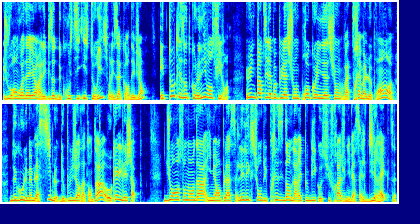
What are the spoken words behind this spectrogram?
Je vous renvoie d'ailleurs à l'épisode de Krusty History sur les accords d'Évian. Et toutes les autres colonies vont suivre. Une partie de la population pro-colonisation va très mal le prendre. De Gaulle est même la cible de plusieurs attentats auxquels il échappe. Durant son mandat, il met en place l'élection du président de la République au suffrage universel direct.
